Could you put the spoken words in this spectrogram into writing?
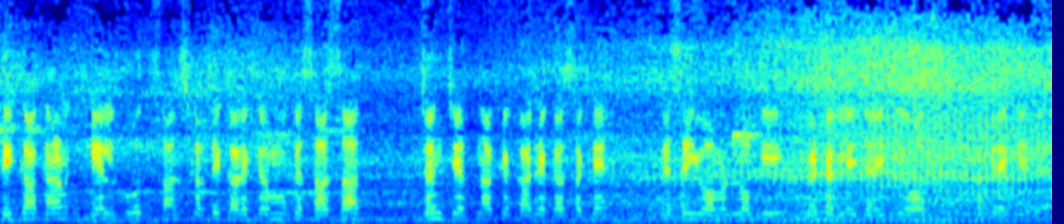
टीकाकरण, खेलकूद, सांस्कृतिक कार्यक्रमों के साथ साथ जन चेतना के कार्य कर सकें, ऐसे युवा मंडलों की बैठक ली जाएगी और सक्रिय किया जाएगा।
